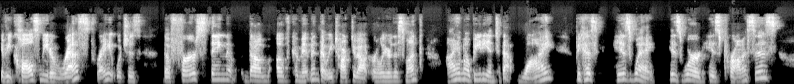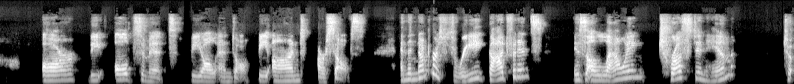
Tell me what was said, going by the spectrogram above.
If He calls me to rest, right, which is the first thing that, the, of commitment that we talked about earlier this month, I am obedient to that. Why? Because His way, His word, His promises are the ultimate be all end all beyond ourselves. And then number three, Godfidence is allowing trust in Him to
